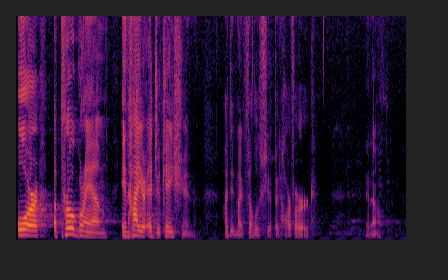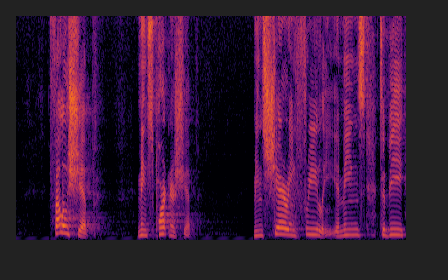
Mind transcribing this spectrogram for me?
or a program in higher education. I did my fellowship at Harvard, you know. Fellowship means partnership, means sharing freely. It means to be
